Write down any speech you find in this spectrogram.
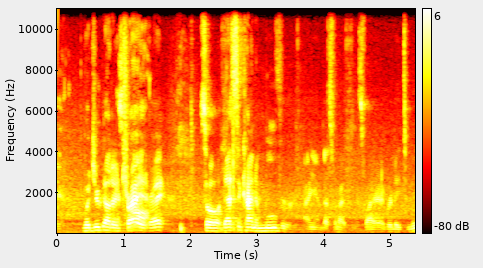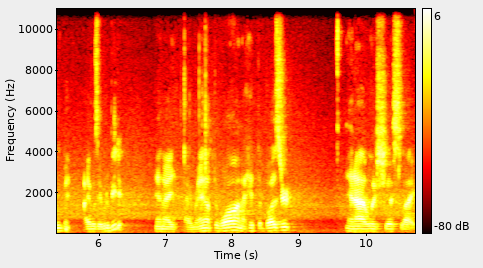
Yeah. but you got to That's try wrong. it, right? So that's the kind of mover I am. That's what I. That's why I relate to movement. I was able to beat it, and I, I ran up the wall and I hit the buzzer, and I was just like,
